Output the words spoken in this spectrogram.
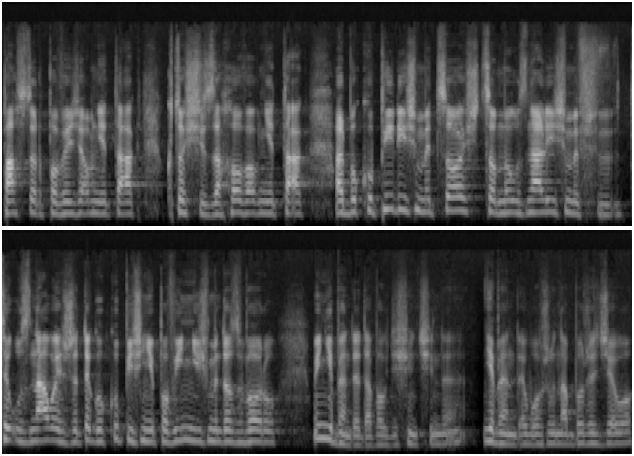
pastor powiedział nie tak, ktoś się zachował nie tak, albo kupiliśmy coś, co my uznaliśmy, ty uznałeś, że tego kupić nie powinniśmy do zboru. I nie będę dawał dziesięciny, nie będę łożył na Boże dzieło,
